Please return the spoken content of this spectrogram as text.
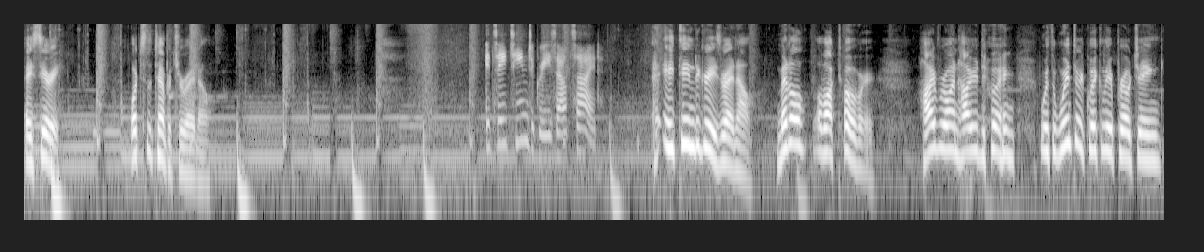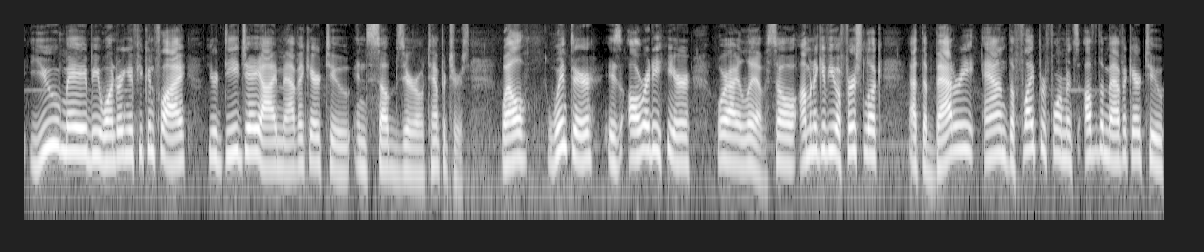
Hey Siri, what's the temperature right now? It's 18 degrees outside. 18 degrees right now, middle of October. Hi everyone, how are you doing? With winter quickly approaching, you may be wondering if you can fly your DJI Mavic Air 2 in sub-zero temperatures. Well, winter is already here where I live. So I'm gonna give you a first look at the battery and the flight performance of the Mavic Air 2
